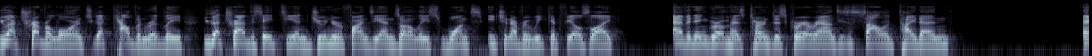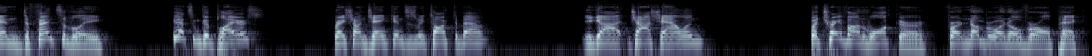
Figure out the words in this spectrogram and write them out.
You got Trevor Lawrence, you got Calvin Ridley, you got Travis Etienne Jr. finds the end zone at least once each and every week, it feels like. Evan Engram has turned his career around. He's a solid tight end. And defensively, you got some good players. Rayshawn Jenkins, as we talked about. You got Josh Allen. But Travon Walker, for a number one overall pick,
